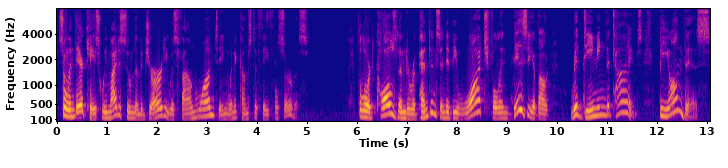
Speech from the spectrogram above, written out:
So, in their case, we might assume the majority was found wanting when it comes to faithful service. The Lord calls them to repentance and to be watchful and busy about redeeming the times. Beyond this,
